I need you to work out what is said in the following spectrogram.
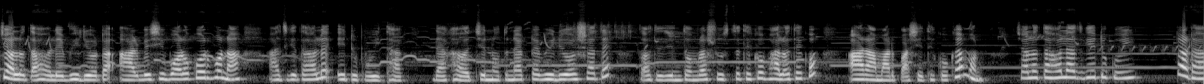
চলো তাহলে ভিডিওটা আর বেশি বড় করব না। আজকে তাহলে এটুকুই থাক। দেখা হচ্ছে নতুন একটা ভিডিওর সাথে। ততদিন তোমরা সুস্থ থেকো, ভালো থেকো, আর আমার পাশে থেকো কেমন? চলো তাহলে আজকে এটুকুই। টাটা!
